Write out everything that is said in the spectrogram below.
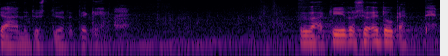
käännytystyötä tekemään. Hyvä, kiitos jo etukäteen.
